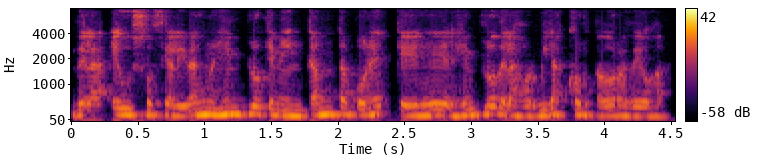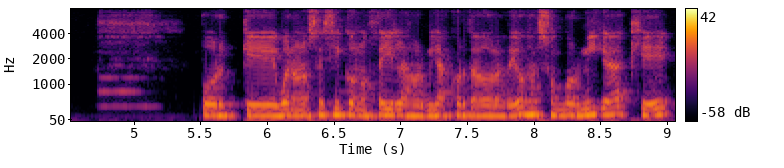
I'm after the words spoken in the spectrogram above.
de la eusocialidad es un ejemplo que me encanta poner, que es el ejemplo de las hormigas cortadoras de hojas. Porque, bueno, no sé si conocéis las hormigas cortadoras de hojas, son hormigas que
